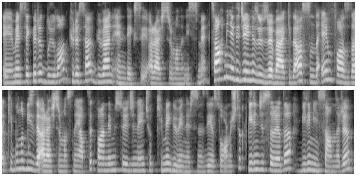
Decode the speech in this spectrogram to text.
E, mesleklere duyulan küresel güven endeksi araştırmanın ismi. Tahmin edeceğiniz üzere belki de aslında en fazla ki bunu biz de araştırmasını yaptık. Pandemi sürecinde en çok kime güvenirsiniz diye sormuştuk. Birinci sırada bilim insanları,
